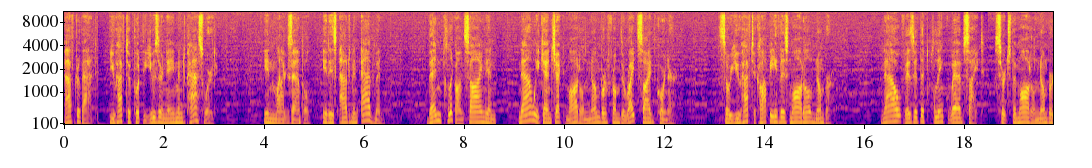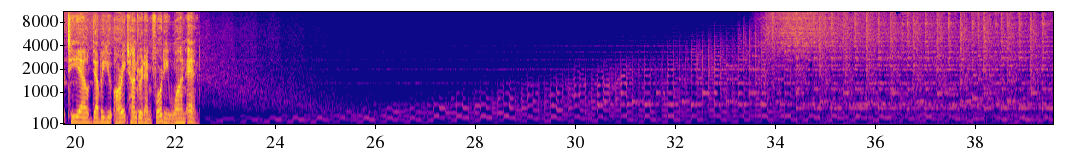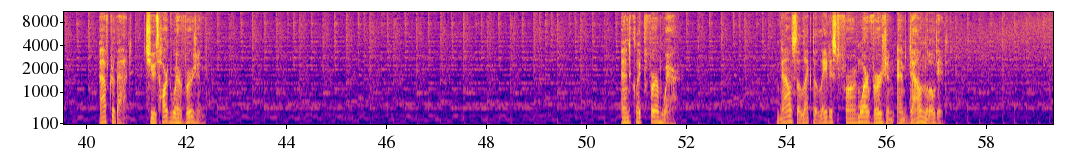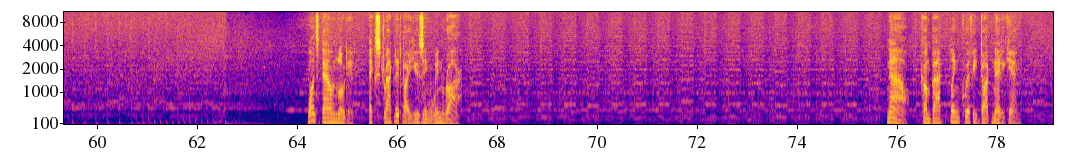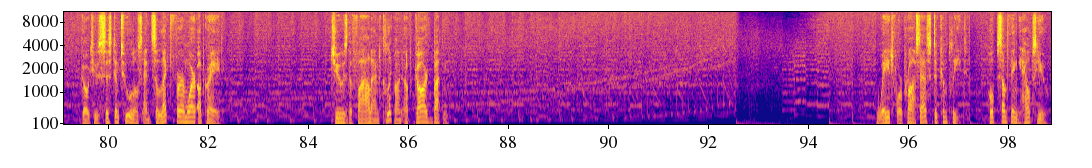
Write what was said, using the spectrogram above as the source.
After that, you have to put the username and password. In my example, it is admin admin. Then click on sign in. Now we can check model number from the right side corner. So you have to copy this model number. Now visit the TP-Link website, search the model number TLWR841N. After that, choose hardware version. And click firmware. Now select the latest firmware version and download it. Once downloaded, extract it by using WinRAR. Now, come back tplinkwifi.net again. Go to System Tools and select Firmware Upgrade. Choose the file and click on Upgrade button. Wait for process to complete. Hope something helps you.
